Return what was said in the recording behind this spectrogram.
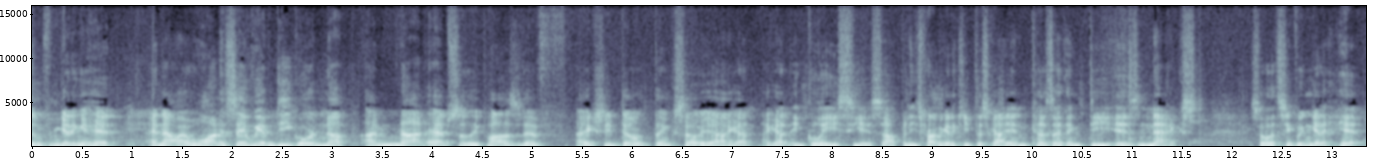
him from getting a hit. And now I want to say we have Dee Gordon up. I'm not absolutely positive. I actually don't think so. Yeah, I got I got Iglesias up, and he's probably going to keep this guy in because I think Dee is next. So let's see if we can get a hit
